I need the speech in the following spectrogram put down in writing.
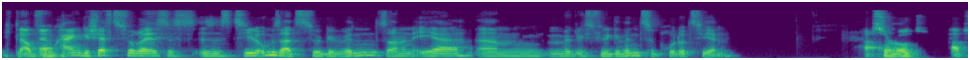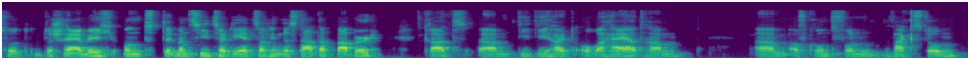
ich glaube, von Ja, keinem Geschäftsführer ist es, ist es Ziel, Umsatz zu gewinnen, sondern eher ähm, möglichst viel Gewinn zu produzieren. absolut. Absolut unterschreibe ich. Und man sieht es halt jetzt auch in der Startup-Bubble, gerade ähm, die, die halt overhired haben, ähm, aufgrund von Wachstum,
